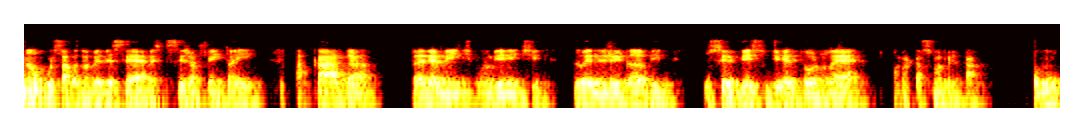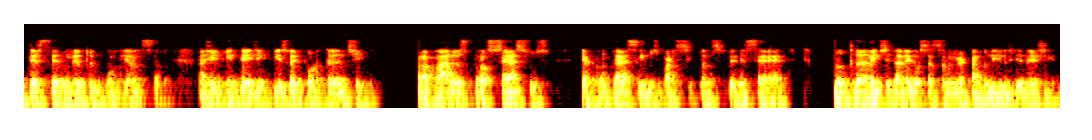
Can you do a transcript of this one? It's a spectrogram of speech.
não cursadas na BBCE, mas que seja feita aí a carga previamente no ambiente do Energy Hub. O serviço de retorno é a marcação a mercado. Como um terceiro neutro de confiança, a gente entende que isso é importante para vários processos que acontecem nos participantes do BBCE no trâmite da negociação no mercado livre de energia.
